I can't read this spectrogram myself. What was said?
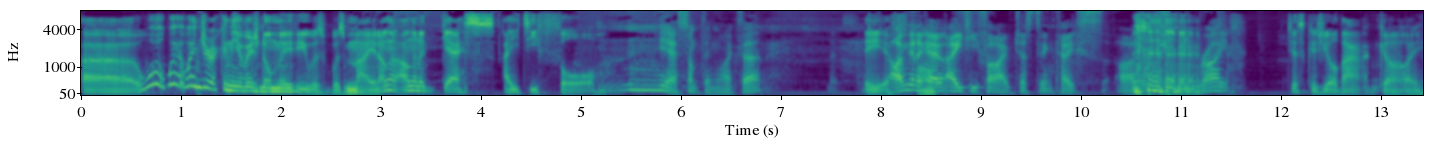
uh, wh- wh- when do you reckon the original movie was was made? I'm gonna, I'm gonna guess 84. Yeah, something like that. I'm going to oh, go 85 just in case I'm right. just because you're that guy.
